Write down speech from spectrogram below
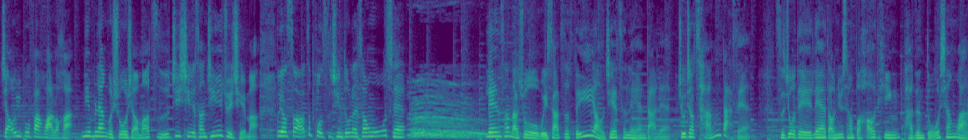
教育部发话了哈，你们两个学校嘛，自己协商解决去嘛，不要啥子破事情都来找我噻。南昌大学为啥子非要简称南大呢？就叫昌大噻，是觉得男盗女娼不好听，怕人多想哇。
